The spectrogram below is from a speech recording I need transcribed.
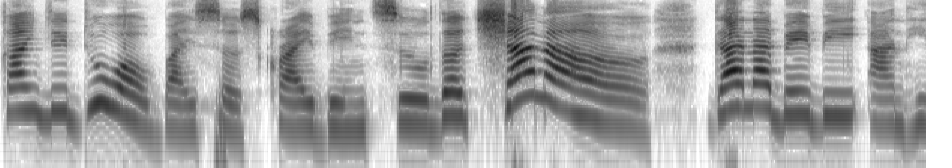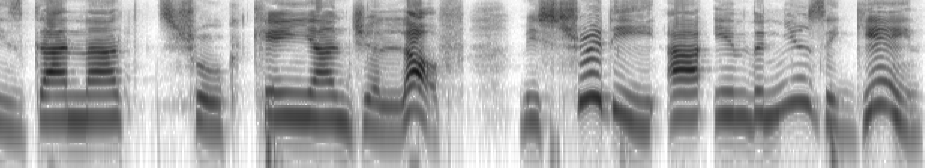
Kindly do all by subscribing to the channel. Ghana baby and his ghana stroke kenyan jollof. Miss trudy are in the news again.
